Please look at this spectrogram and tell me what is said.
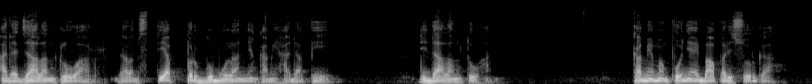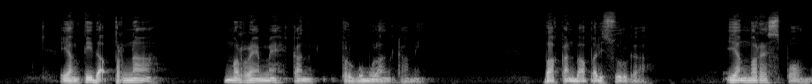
ada jalan keluar dalam setiap pergumulan yang kami hadapi di dalam Tuhan. Kami mempunyai Bapa di surga yang tidak pernah meremehkan pergumulan kami. Bahkan Bapa di surga yang merespon,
